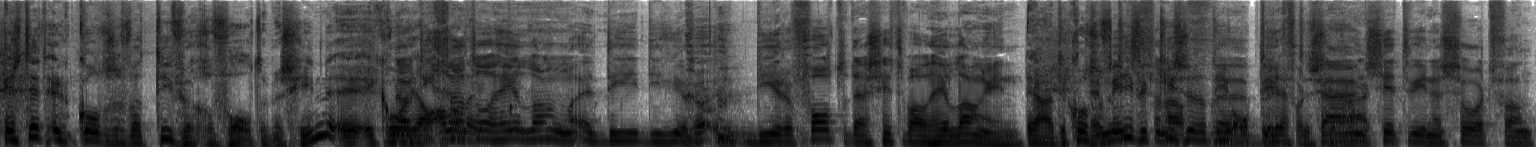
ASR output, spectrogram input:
Is dit een conservatieve revolte misschien? Eh, Ik hoor Nou, die gaat allerlei- al heel lang. Die, die, die revolte, daar zitten we al heel lang in. Ja, de conservatieve kiezer die op is geraakt. zitten we in een soort van,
